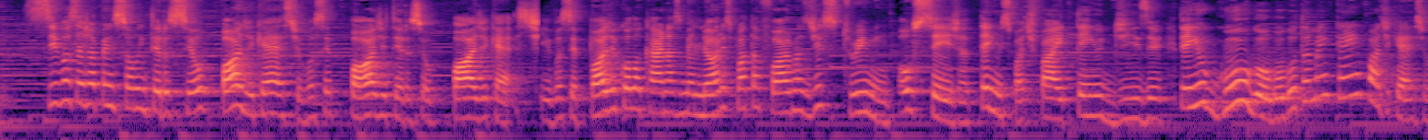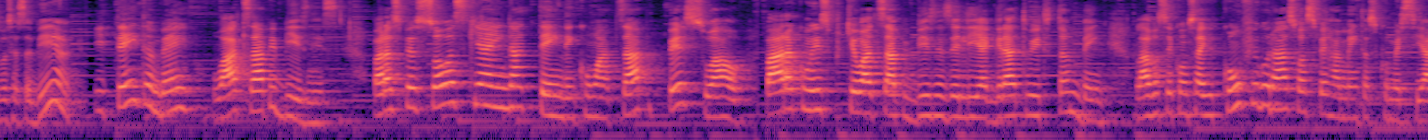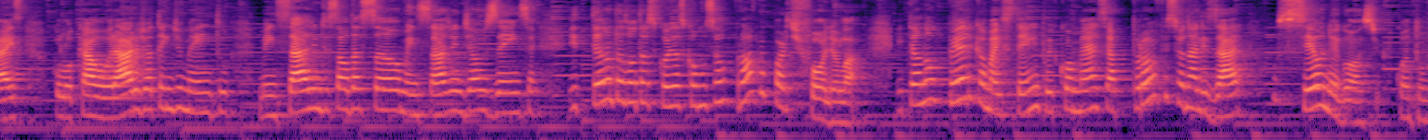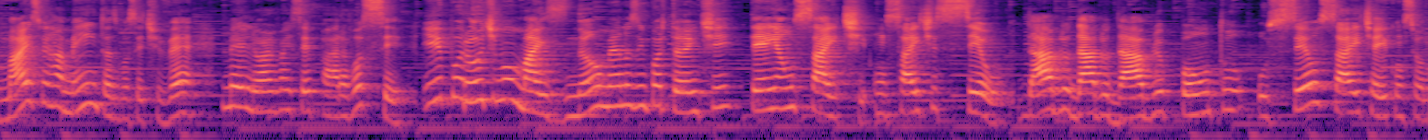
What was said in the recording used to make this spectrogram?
Se você já pensou em ter o seu podcast, você pode ter o seu podcast e você pode colocar nas melhores plataformas de streaming. Ou seja, tem o Spotify, tem o Deezer, tem o Google. O Google também tem podcast, você sabia? E tem também o WhatsApp Business. Para as pessoas que ainda atendem com WhatsApp pessoal, para com isso porque o WhatsApp Business ele é gratuito também. Lá você consegue configurar suas ferramentas comerciais, colocar horário de atendimento, mensagem de saudação, mensagem de ausência e tantas outras coisas como seu próprio portfólio lá. Então não perca mais tempo e comece a profissionalizar o seu negócio. Quanto mais ferramentas você tiver, melhor vai ser para você. E por último, mas não menos importante, tenha um site, um site seu, www.o aí com seu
